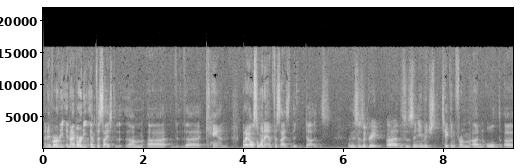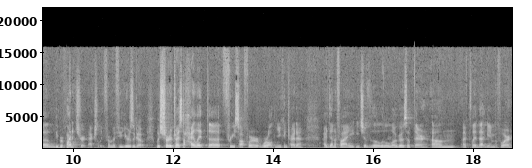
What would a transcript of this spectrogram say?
And I've already, and I've already emphasized um, uh, the, the, can, but I also want to emphasize the does. And this is a great, uh, this is an image taken from an old uh, LibrePlanet shirt, actually, from a few years ago, which sort of tries to highlight the free software world. And you can try to identify each of the little logos up there. Um, I've played that game before.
